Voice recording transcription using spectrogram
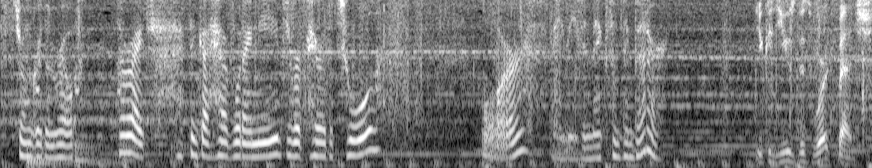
Stronger than rope. Alright, I think I have what I need to repair the tool. Or maybe even make something better. You could use this workbench.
